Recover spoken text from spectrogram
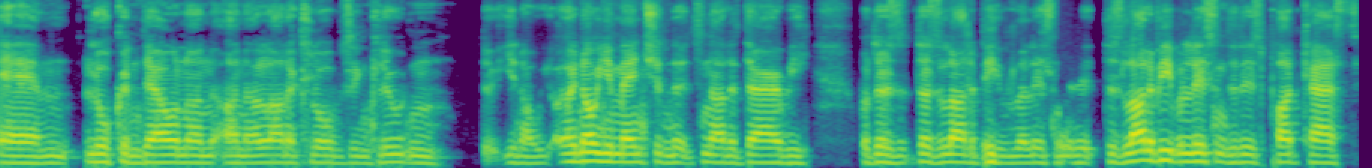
um, looking down on on a lot of clubs, including you know, I know you mentioned that it's not a derby, but there's there's a lot of people that listen to it. There's a lot of people listen to this podcast.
